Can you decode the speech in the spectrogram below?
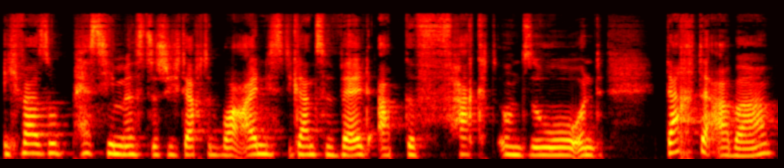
ich war so pessimistisch. Ich dachte, boah, eigentlich ist die ganze Welt abgefuckt und so. Und dachte aber,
